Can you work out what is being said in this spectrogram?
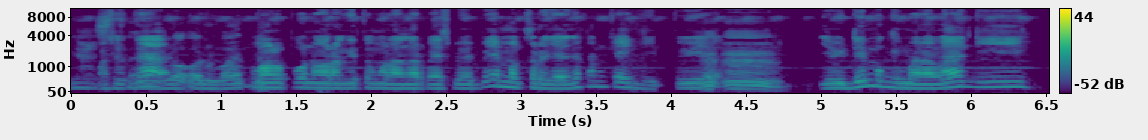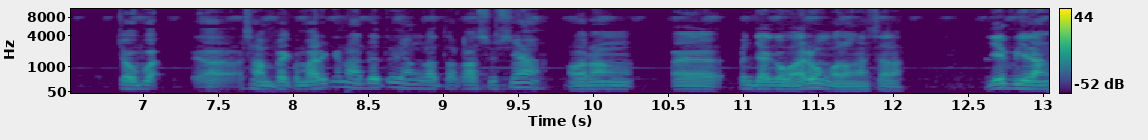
Ya, Maksudnya, blow on banget. walaupun orang itu melanggar PSBB emang kerjanya kan kayak gitu ya Mm-mm. ya dia mau gimana lagi Coba ya, sampai kemarin kan ada tuh yang kata kasusnya orang eh, penjaga warung kalau nggak salah. Dia bilang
